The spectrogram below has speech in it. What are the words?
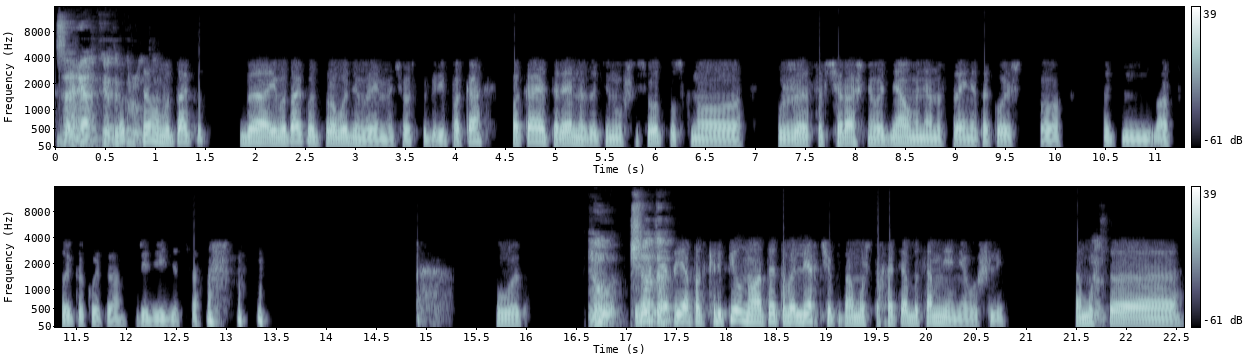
Зарядка это Вот в круто. целом вот так вот. Да, и вот так вот проводим время, черт побери. Пока, пока это реально затянувшийся отпуск, но уже со вчерашнего дня у меня настроение такое, что отстой какой-то предвидится. Вот. Ну, вот это что-то... я подкрепил, но от этого легче, потому что хотя бы сомнения ушли. Потому Ну. что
